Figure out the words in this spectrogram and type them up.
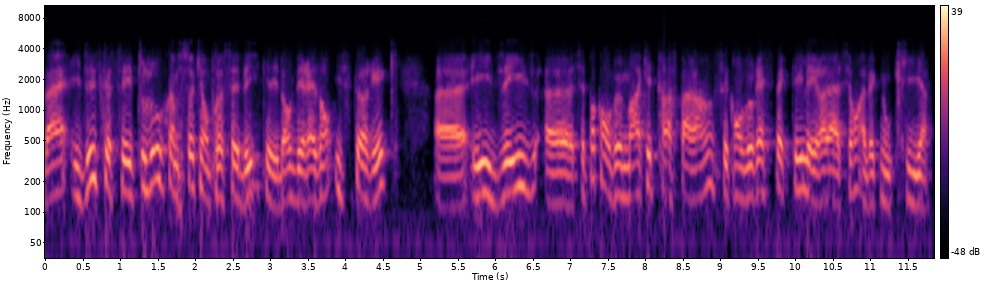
Ben, ils disent que c'est toujours comme ça qu'ils ont procédé, qu'il y a donc des raisons historiques. Euh, et ils disent, euh, c'est pas qu'on veut manquer de transparence, c'est qu'on veut respecter les relations avec nos clients.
